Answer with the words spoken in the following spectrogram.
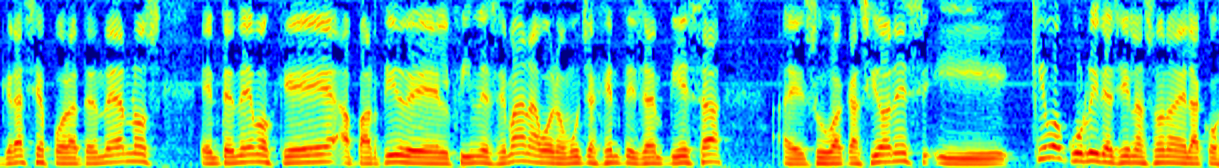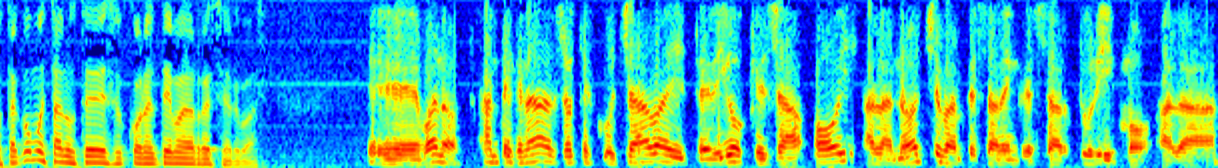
Gracias por atendernos. Entendemos que a partir del fin de semana, bueno, mucha gente ya empieza eh, sus vacaciones y ¿qué va a ocurrir allí en la zona de la costa? ¿Cómo están ustedes con el tema de reservas? Eh, bueno, antes que nada yo te escuchaba y te digo que ya hoy a la noche va a empezar a ingresar turismo a la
